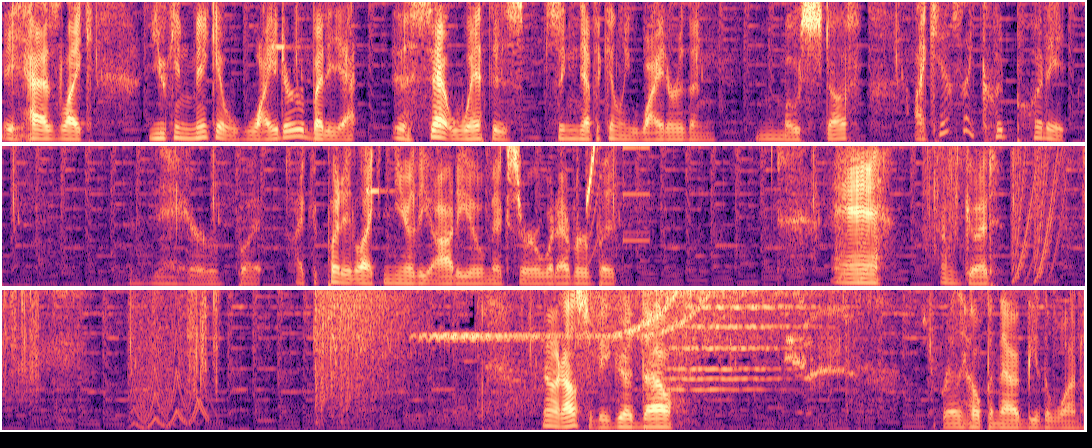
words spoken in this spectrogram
It has like, you can make it wider, but it, the set width is significantly wider than most stuff. I guess I could put it there, but I could put it like near the audio mixer or whatever, but eh, I'm good. You know what else would be good though? Really hoping that would be the one.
